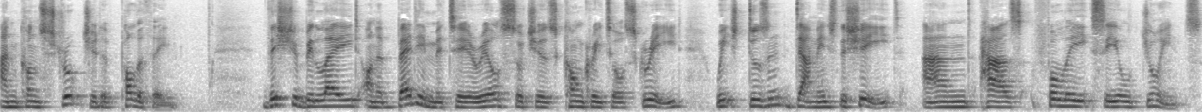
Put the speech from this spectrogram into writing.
and constructed of polythene. This should be laid on a bedding material such as concrete or screed which doesn't damage the sheet and has fully sealed joints.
